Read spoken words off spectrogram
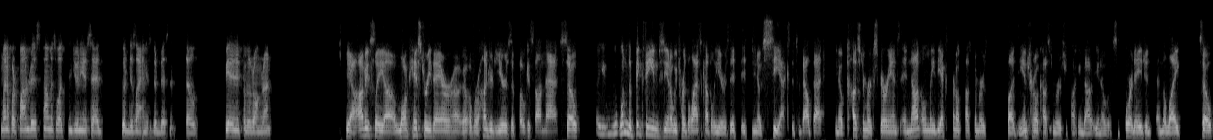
One of our founders, Thomas Watson Jr. said, good design is good business. So we're in it for the long run. Yeah, obviously a long history there, uh, over 100 years of focus on that. So one of the big themes you know we've heard the last couple of years it, it's you know cx it's about that you know customer experience and not only the external customers but the internal customers. You're talking about you know support agents and the like. So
